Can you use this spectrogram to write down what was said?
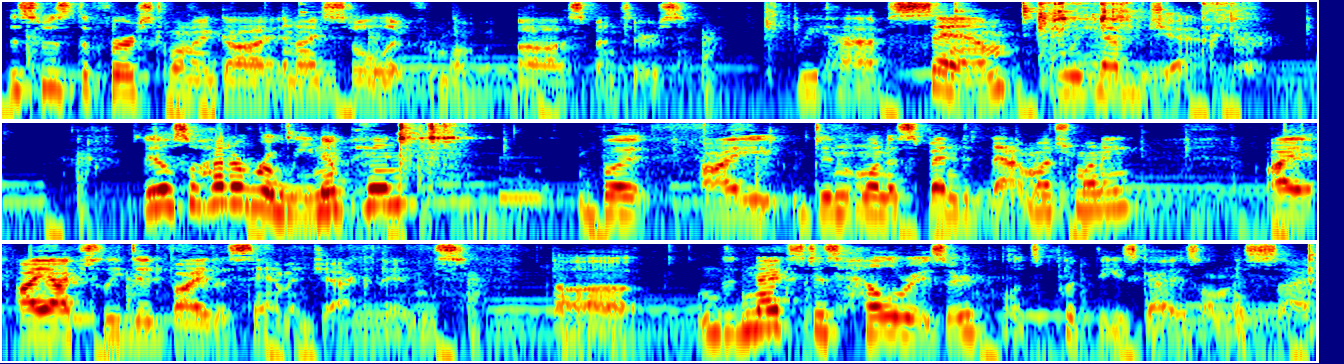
This was the first one I got, and I stole it from uh, Spencer's. We have Sam, we have Jack. They also had a Rowena pin, but I didn't want to spend that much money. I, I actually did buy the Sam and Jack pins. Uh, the next is Hellraiser. Let's put these guys on this side.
